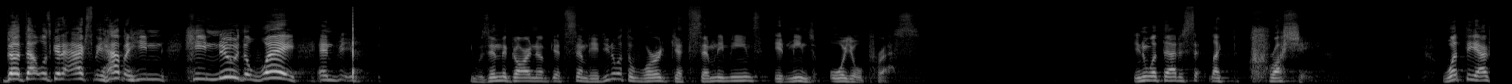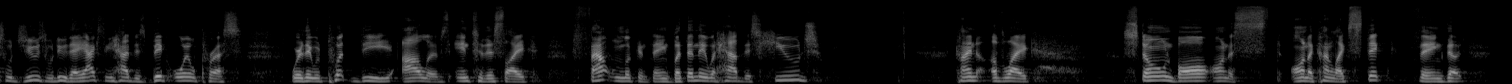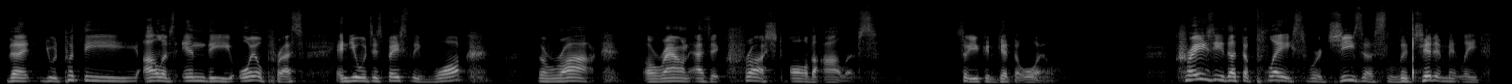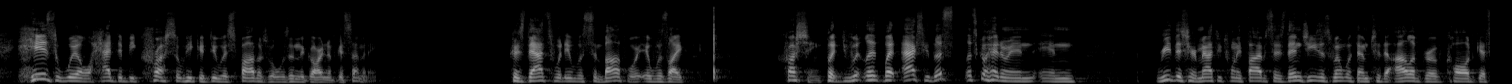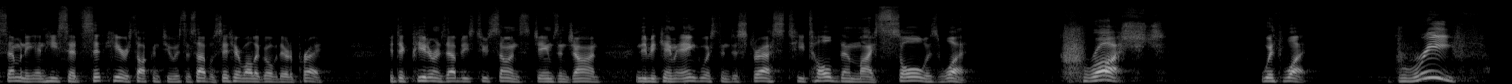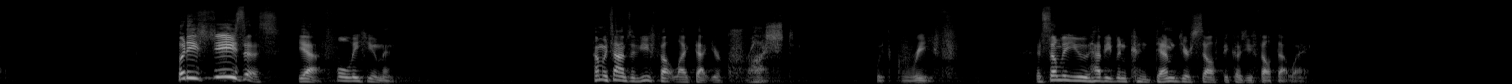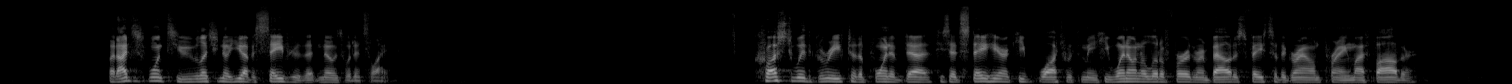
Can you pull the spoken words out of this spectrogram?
that that was going to actually happen. He, he knew the way, and he was in the Garden of Gethsemane. Do you know what the word Gethsemane means? It means oil press. You know what that is? Like crushing. What the actual Jews would do, they actually had this big oil press where they would put the olives into this like fountain looking thing, but then they would have this huge kind of like stone ball on a, on a kind of like stick thing that that you would put the olives in the oil press and you would just basically walk the rock around as it crushed all the olives so you could get the oil. Crazy that the place where Jesus legitimately, his will had to be crushed so he could do his father's will was in the Garden of Gethsemane. Because that's what it was symbolic for. It was like crushing. But, but actually, let's, let's go ahead and, and read this here, Matthew 25. It says, Then Jesus went with them to the olive grove called Gethsemane, and he said, Sit here. He's talking to his disciples, Sit here while I go over there to pray. He took Peter and Zebedee's two sons, James and John, and he became anguished and distressed. He told them, My soul is what? Crushed with what? Grief. But he's Jesus. Yeah, fully human. How many times have you felt like that? You're crushed with grief. And some of you have even condemned yourself because you felt that way. But I just want to let you know you have a Savior that knows what it's like. Crushed with grief to the point of death, he said, Stay here and keep watch with me. He went on a little further and bowed his face to the ground, praying, My Father,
